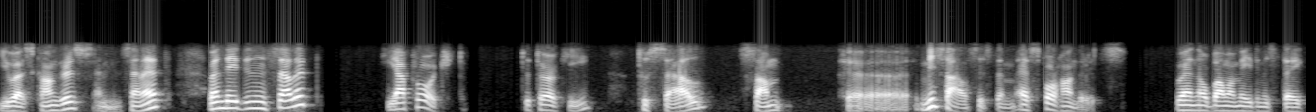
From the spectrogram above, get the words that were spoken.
U.S. Congress and Senate. When they didn't sell it, he approached to Turkey to sell some uh, missile system S-400s when Obama made the mistake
